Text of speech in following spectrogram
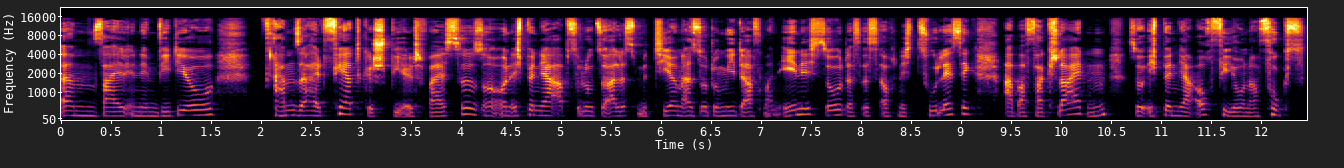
ähm, weil in dem Video haben sie halt Pferd gespielt, weißt du? So, und ich bin ja absolut so alles mit Tieren. Also Sodomie darf man eh nicht so, das ist auch nicht zulässig. Aber verkleiden, so ich bin ja auch Fiona Fuchs.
